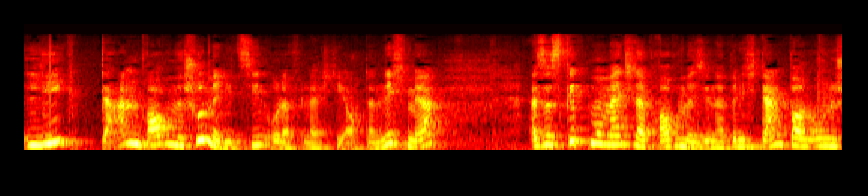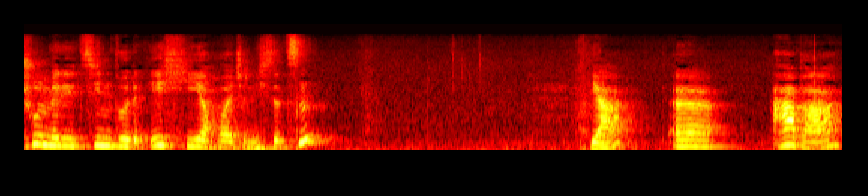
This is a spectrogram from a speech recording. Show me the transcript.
liegt, dann brauchen wir Schulmedizin oder vielleicht die auch dann nicht mehr. Also es gibt Momente, da brauchen wir sie und da bin ich dankbar und ohne Schulmedizin würde ich hier heute nicht sitzen. Ja, äh, aber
